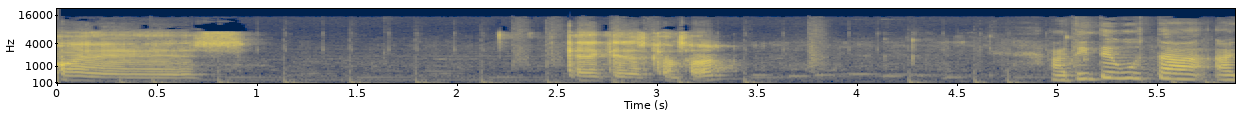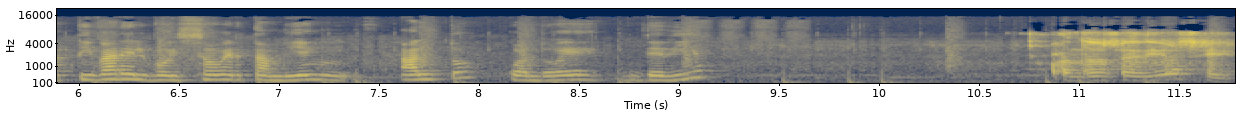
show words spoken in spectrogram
Pues que hay que descansar. ¿A ti te gusta activar el voiceover también alto cuando es de día? Cuando es de día sí,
